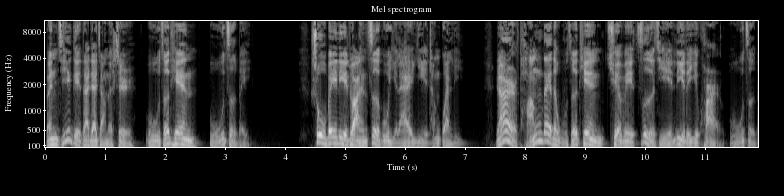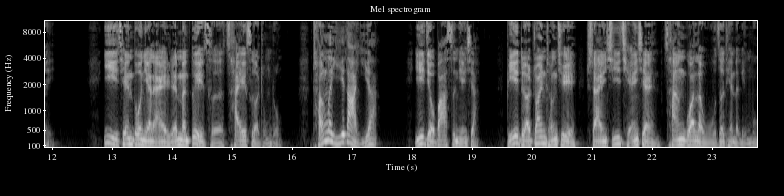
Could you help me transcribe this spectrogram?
本集给大家讲的是武则天无字碑。树碑立传自古以来已成惯例，然而唐代的武则天却为自己立了一块无字碑。一千多年来，人们对此猜测种种，成了一大疑案。一九八四年夏，笔者专程去陕西乾县参观了武则天的陵墓。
